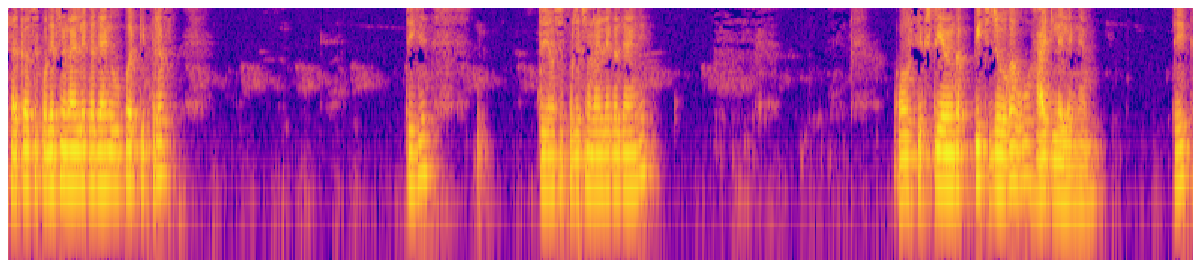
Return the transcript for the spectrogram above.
सर्कल से प्रोजेक्शन लाइन लेकर जाएँगे ऊपर की तरफ़। ठीक है? तो यहाँ से प्रोजेक्शन लाइन लेकर जाएँगे। और 60 एम mm का पिच जो होगा वो हाइट ले लेंगे हम। ठीक?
